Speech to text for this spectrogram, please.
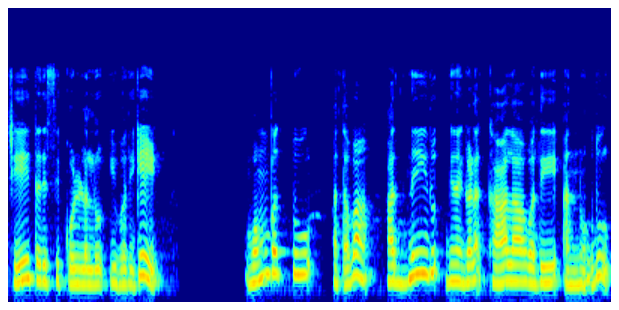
ಚೇತರಿಸಿಕೊಳ್ಳಲು ಇವರಿಗೆ ಒಂಬತ್ತು ಅಥವಾ ಹದಿನೈದು ದಿನಗಳ ಕಾಲಾವಧಿ ಅನ್ನೋದು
